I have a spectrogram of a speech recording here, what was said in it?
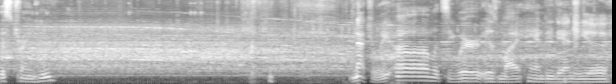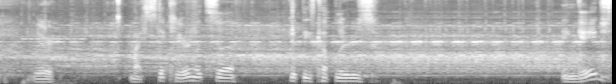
this train here. Naturally. Um, let's see, where is my handy dandy, uh, where, my stick here. Let's, uh, get these couplers engaged.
